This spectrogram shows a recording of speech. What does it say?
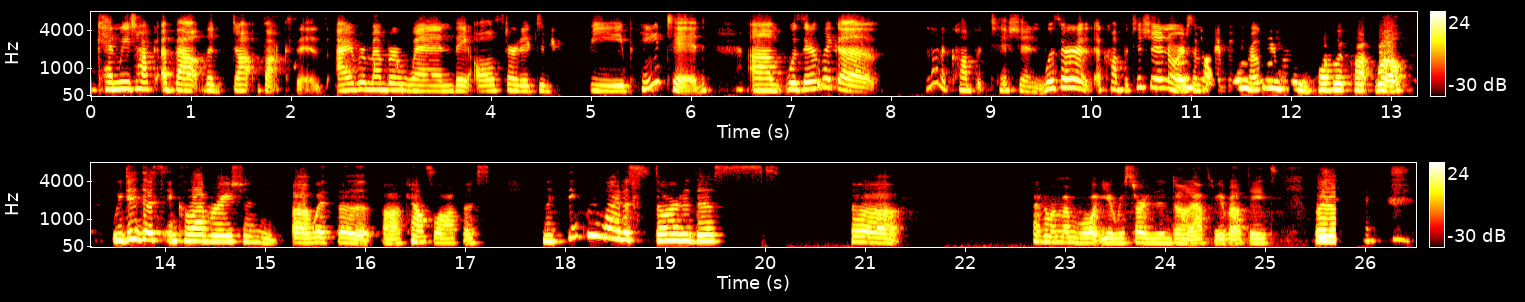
can we talk about the dot boxes? I remember when they all started to be painted. Um, was there like a not a competition? Was there a competition or some type of program? Public, pro- well, we did this in collaboration uh, with the uh, council office, and I think we might have started this. Uh, I don't remember what year we started, and don't ask me about dates. But uh,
